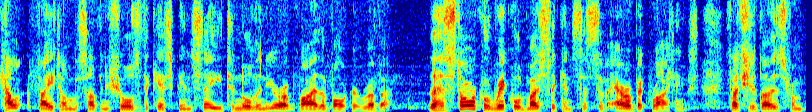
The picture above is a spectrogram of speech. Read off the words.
caliphate on the southern shores of the Caspian Sea to northern Europe via the Volga River. The historical record mostly consists of Arabic writings, such as those from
